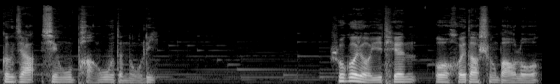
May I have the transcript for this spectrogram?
更加心无旁骛的努力。如果有一天我回到圣保罗，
